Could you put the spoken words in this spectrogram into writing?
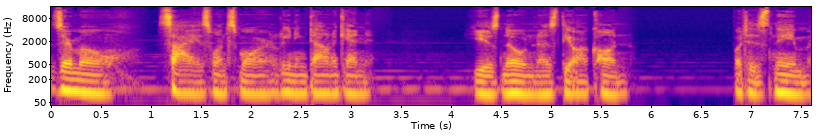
Zermo sighs once more, leaning down again. He is known as the Archon, but his name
